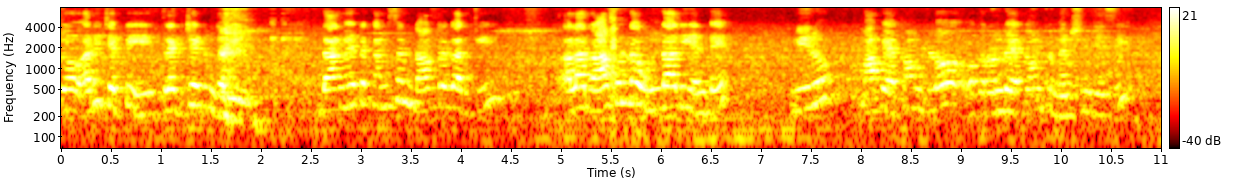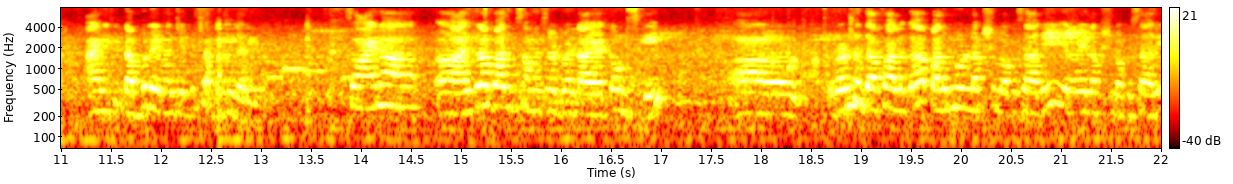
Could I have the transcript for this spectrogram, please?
సో అని చెప్పి థ్రెట్ చేయడం జరిగింది. దాని మీద కన్సర్న్ డాక్టర్ గారికి అలా రాకుండా ఉండాలి అంటే మీరు మాకు అకౌంట్లో ఒక రెండు అకౌంట్లు మెన్షన్ చేసి ఆయనకి డబ్బులు ఏమని చెప్పి చెప్పడం జరిగింది. సో ఆయన హైదరాబాద్కు సంబంధించినటువంటి ఆ అకౌంట్స్కి రెండు దఫాలుగా పదమూడు లక్షలు ఒకసారి ఇరవై లక్షలు ఒకసారి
